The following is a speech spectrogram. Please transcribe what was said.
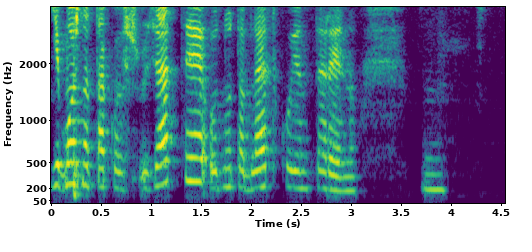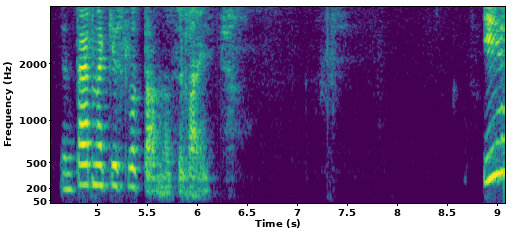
Є, можна також взяти одну таблетку янтарину. Янтарна кислота називається. І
